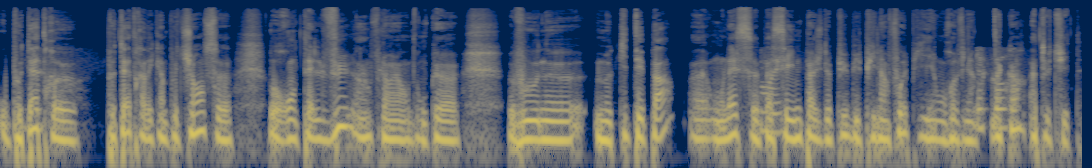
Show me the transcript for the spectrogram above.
ou peut-être peut-être avec un peu de chance, auront-elles vu, hein, Florian. Donc, vous ne me quittez pas. on laisse passer une page de pub et puis l'info, et puis on revient. D'accord? À tout de suite.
